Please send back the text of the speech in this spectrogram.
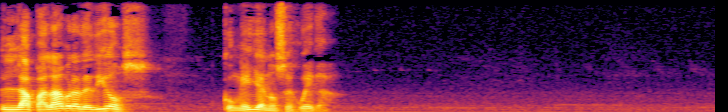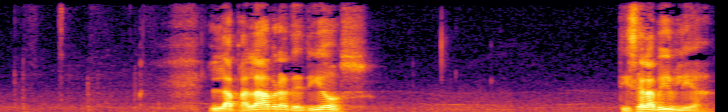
La palabra de Dios, con ella no se juega. La palabra de Dios, dice la Biblia,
